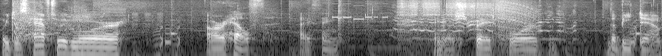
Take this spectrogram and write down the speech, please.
We just have to ignore our health, I think. And go straight for the beatdown.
